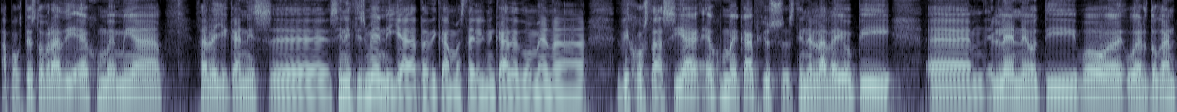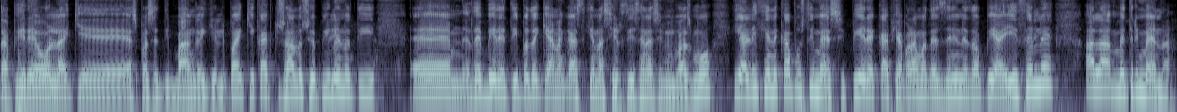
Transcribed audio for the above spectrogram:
από χτες το βράδυ έχουμε μία, θα έλεγε κανείς, ε, συνηθισμένη για τα δικά μας τα ελληνικά δεδομένα διχοστασία. Έχουμε κάποιους στην Ελλάδα οι οποίοι ε, λένε ότι ο, ο Ερντογάν τα πήρε όλα και έσπασε την μπάγκα κλπ. Και, και κάποιους άλλους οι οποίοι λένε ότι ε, δεν πήρε τίποτα και αναγκάστηκε να συρθεί σε ένα συμβιβασμό. Η αλήθεια είναι κάπου στη μέση. Πήρε κάποια πράγματα, έτσι δεν είναι, τα οποία ήθελε ήθελε, αλλά μετρημένα.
